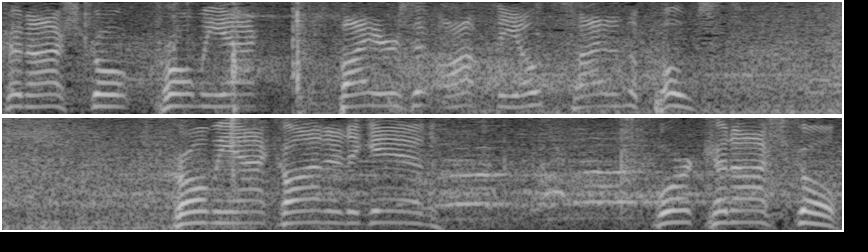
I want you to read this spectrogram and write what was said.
Konashko, Chromiak fires it off the outside of the post. Chromiak on it again for Konashko.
